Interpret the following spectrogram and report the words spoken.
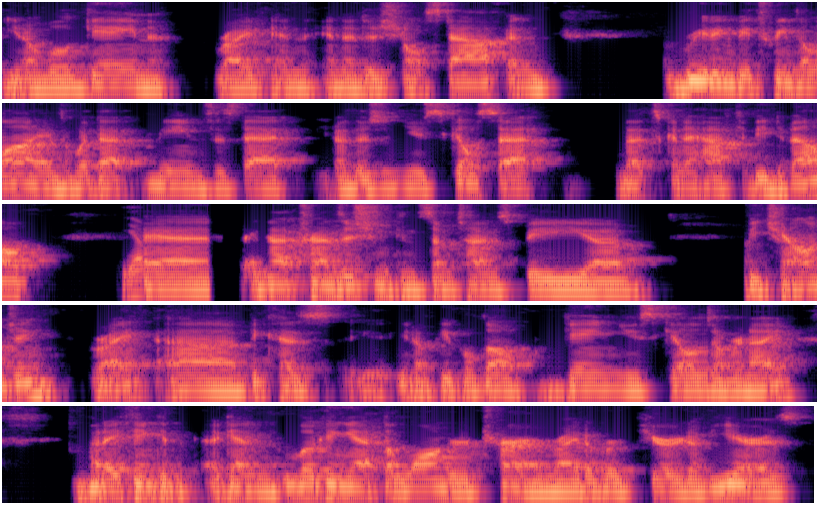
you know will gain right in, in additional staff and reading between the lines what that means is that you know there's a new skill set that's going to have to be developed Yep. And, and, that transition can sometimes be uh, be challenging, right? Uh, because you know people don't gain new skills overnight. But I think again, looking at the longer term, right, over a period of years,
